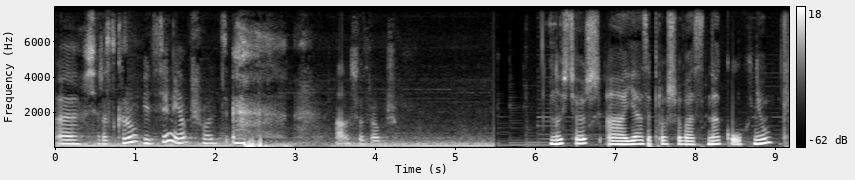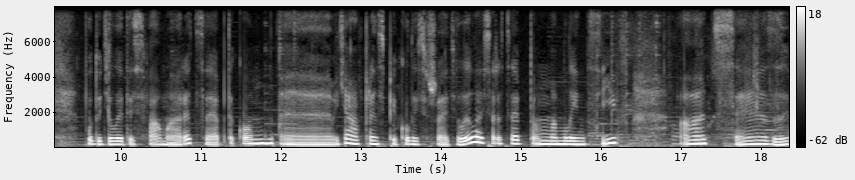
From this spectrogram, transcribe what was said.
Е, ще раз скажу, від цін я в шоці. Але що зробиш? Ну що ж, я запрошую вас на кухню. Буду ділитись з вами рецептиком. Е, Я, в принципі, колись вже ділилася рецептом млинців, а це з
